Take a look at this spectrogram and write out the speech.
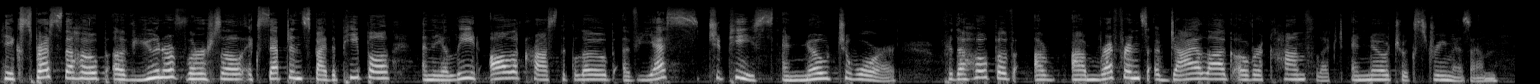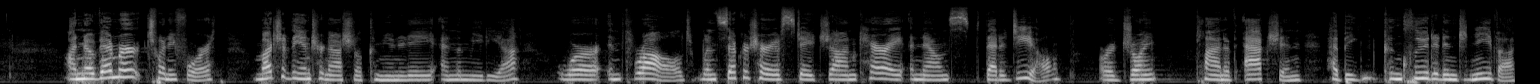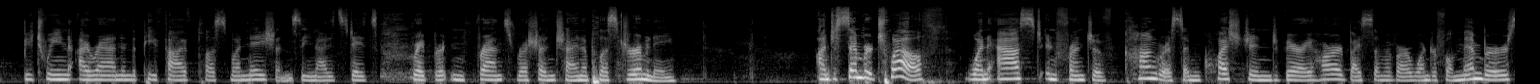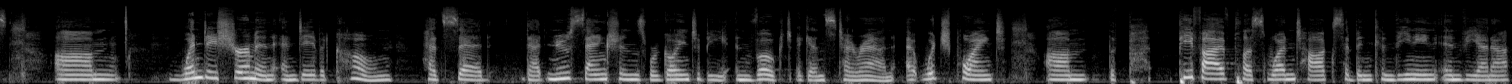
He expressed the hope of universal acceptance by the people and the elite all across the globe of yes to peace and no to war, for the hope of a, a um, reference of dialogue over conflict and no to extremism. On November 24th, much of the international community and the media were enthralled when Secretary of State John Kerry announced that a deal, or a joint plan of action had been concluded in Geneva between Iran and the P5 plus one nations, the United States, Great Britain, France, Russia, and China, plus Germany. On December 12th, when asked in front of Congress and questioned very hard by some of our wonderful members, um, Wendy Sherman and David Cohen had said that new sanctions were going to be invoked against Tehran, at which point um, the P5 plus one talks have been convening in Vienna,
